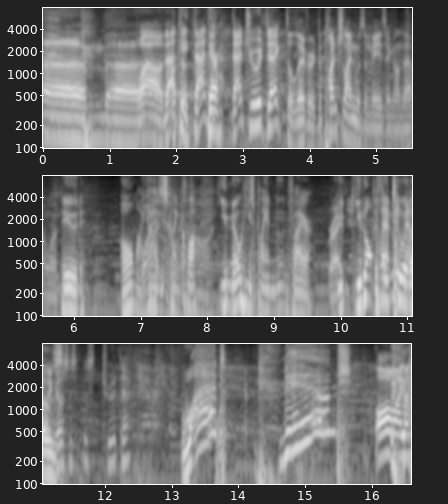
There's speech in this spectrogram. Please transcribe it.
Um, uh, wow, that okay, that there- that Druid deck delivered. The punchline was amazing on that one. Dude. Oh my What God, he's playing going Claw. You know he's playing Moonfire. Right. You, you don't Does play that two mean of those. Malygos is in this Druid deck? What? Gnimsh? Oh, I.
